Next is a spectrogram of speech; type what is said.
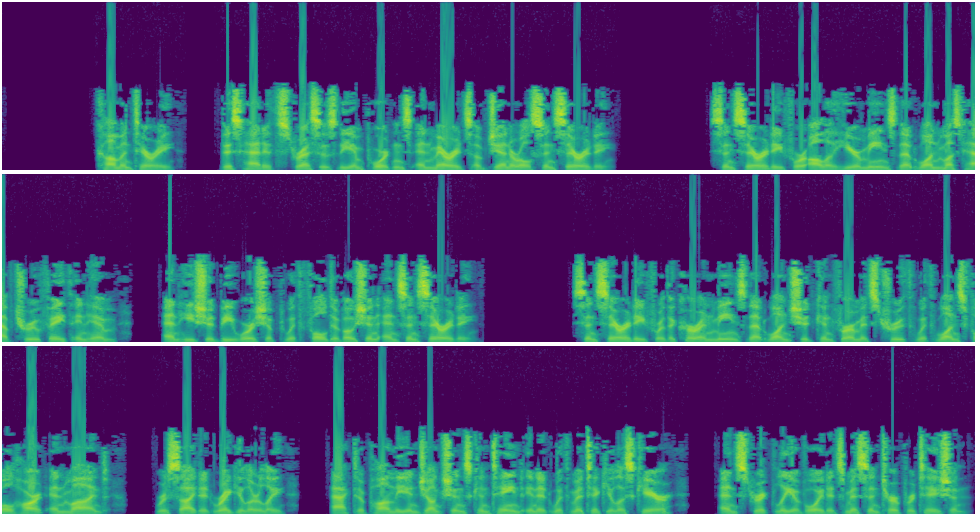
Commentary, this hadith stresses the importance and merits of general sincerity. Sincerity for Allah here means that one must have true faith in Him, and He should be worshipped with full devotion and sincerity. Sincerity for the Quran means that one should confirm its truth with one's full heart and mind, recite it regularly, act upon the injunctions contained in it with meticulous care, and strictly avoid its misinterpretation.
